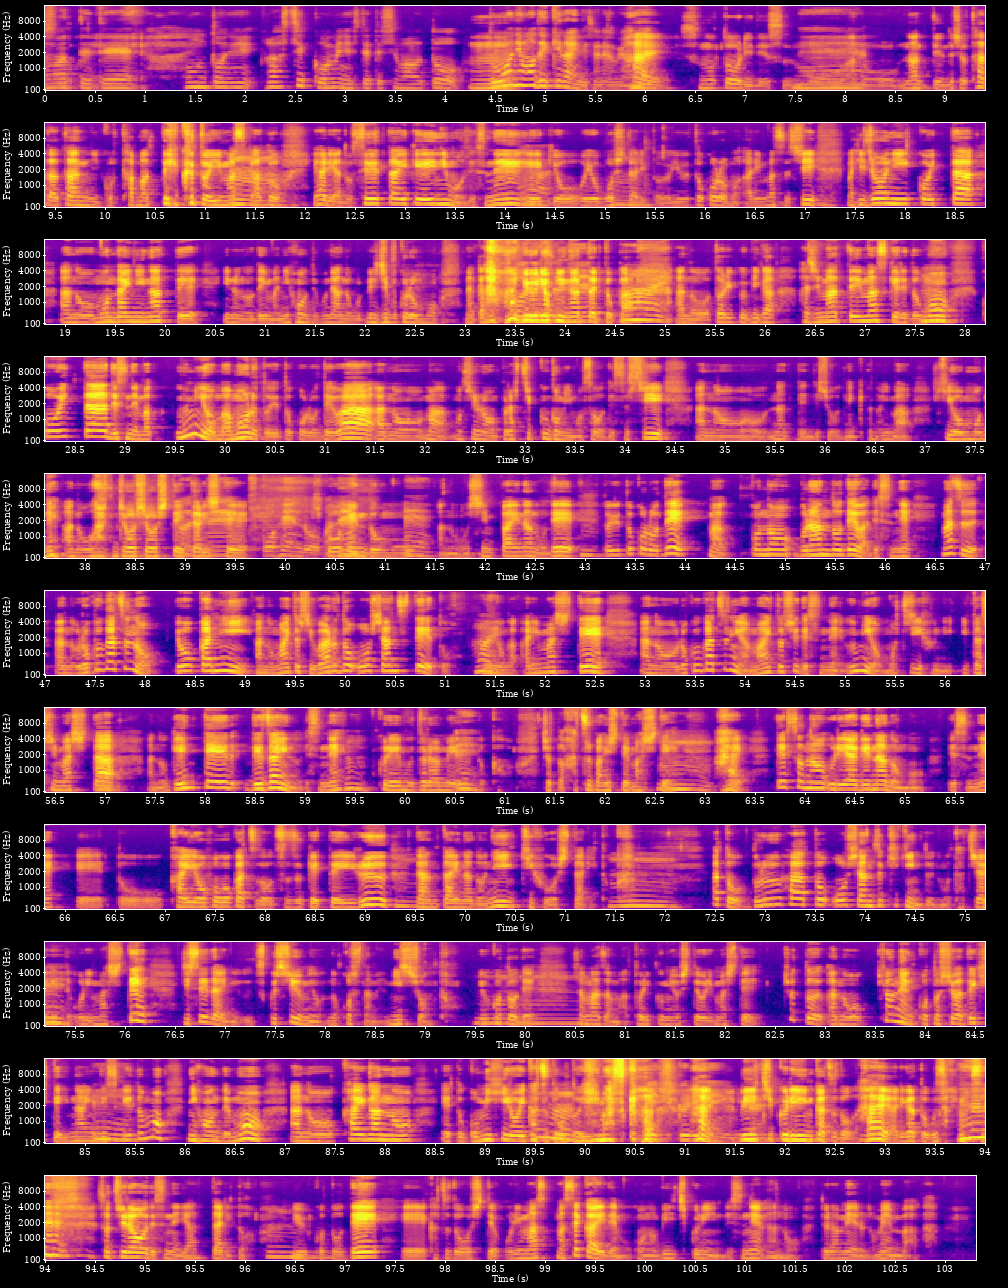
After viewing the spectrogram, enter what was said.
まってて本当にプラスチックを海に捨ててしまうと、うん。どうにもできないんですよね海はね。はい、その通りです。もうあのなんて言うんでしょう、ただ単にこう溜まっていくと言いますか、うんあとやはりあの生態系にもですね、はい。影響を及ぼしたりというところもありますし、うん。まあ、非常にこういったあの問題になっているので、今日本でもねあのレジ袋も なんか有料になったりとか。はい。あの取り組みが始まっていますけれども、うん。こういったですね、まあ、海を守るというところではあの、まあ、もちろんプラスチックごみもそうですしあのなんて言うんでしょうね。あの今気温もねあの 上昇していたりして、ね。気候変動が、ね、気候変動も、ええ。あの心配なので、うん。というところで、まあ、このブランドではですねまずあの6月の8日にあのうん。毎年ワールドオーシャンズデーというのがありまして、あの6月には毎年ですね海をモチーフにいたしました、あの限定デザインのですね、うん。クレームドラメールとかをちょっと発売してまして、うん。はい、でその売り上げなどもですね、えー、と海洋保護活動を続けているうん。団体などに寄付をしたりとか、うん。あとブルーハートオーシャンズ基金というのも立ち上げておりまして、次世代に美しい海を残すためのミッションということで、うん。さまざま取り組みをしておりましてちょっとあの去年今年はできていないんですけれども、日本でもあの海岸の、えっと、ゴミ拾い活動といいますか、ビーチクリーンはいビーチクリーン活動、はいありがとうございます。そちらをですねん。やったりとうんいうことで、えー活動をしております。まあ、世界でもこのビーチクリーンですね、うん。あのドゥラメールのメンバーが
